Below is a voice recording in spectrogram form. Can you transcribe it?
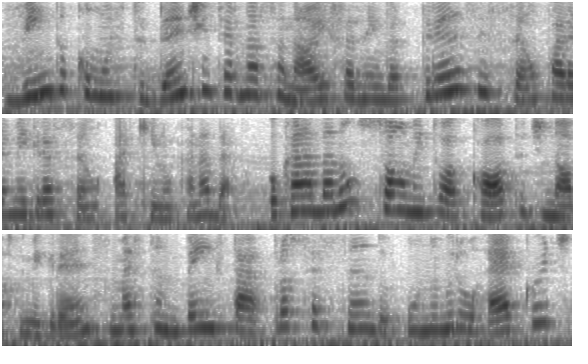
vindo como estudante internacional e fazendo a transição para a imigração aqui no Canadá. O Canadá não só aumentou a cota de novos imigrantes, mas também está processando um número recorde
